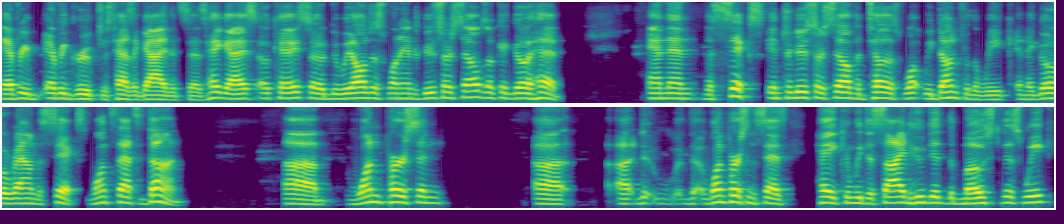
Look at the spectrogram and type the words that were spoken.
Every, every group just has a guy that says, hey, guys, okay, so do we all just want to introduce ourselves? Okay, go ahead. And then the six introduce ourselves and tell us what we've done for the week, and they go around to six. Once that's done, um, one person, uh, uh, one person says, hey, can we decide who did the most this week?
